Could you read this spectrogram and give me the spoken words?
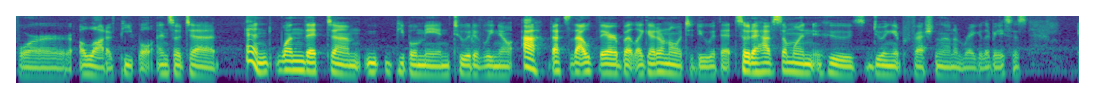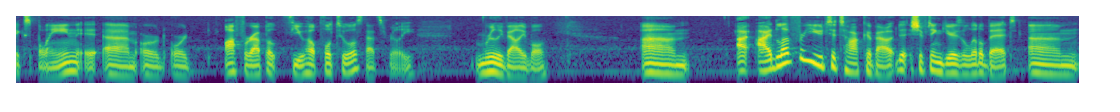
for a lot of people. And so to and one that um, people may intuitively know, ah, that's out there, but like I don't know what to do with it. So to have someone who's doing it professionally on a regular basis explain it, um, or or offer up a few helpful tools, that's really really valuable. Um, I, I'd love for you to talk about shifting gears a little bit. Um,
